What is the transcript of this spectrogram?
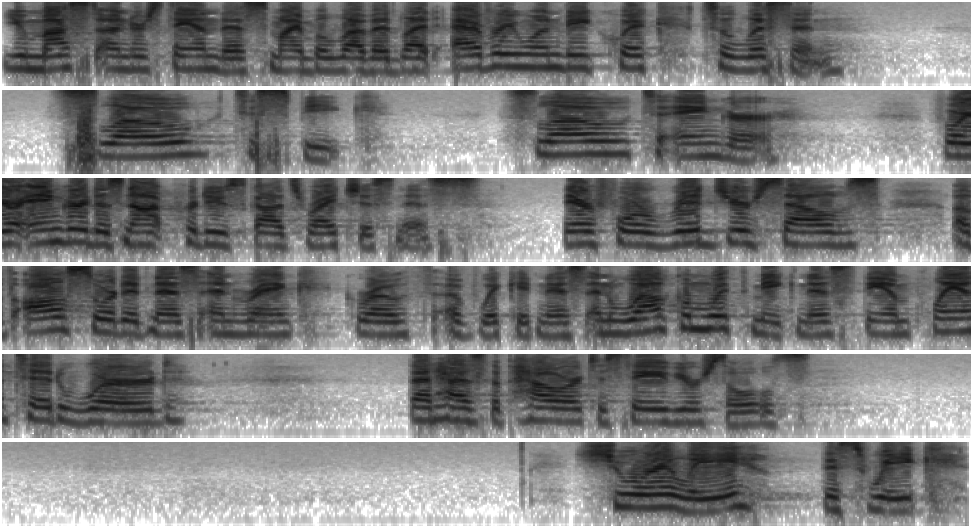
You must understand this, my beloved. Let everyone be quick to listen, slow to speak, slow to anger. For your anger does not produce God's righteousness. Therefore, rid yourselves of all sordidness and rank growth of wickedness, and welcome with meekness the implanted word that has the power to save your souls. Surely, this week,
